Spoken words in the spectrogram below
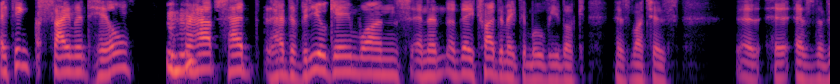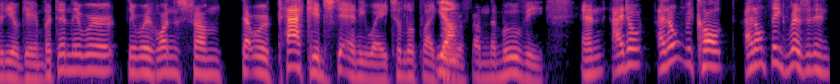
I think Silent Hill mm-hmm. perhaps had had the video game ones, and then they tried to make the movie look as much as as the video game but then there were there were ones from that were packaged anyway to look like yeah. they were from the movie and i don't i don't recall i don't think resident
